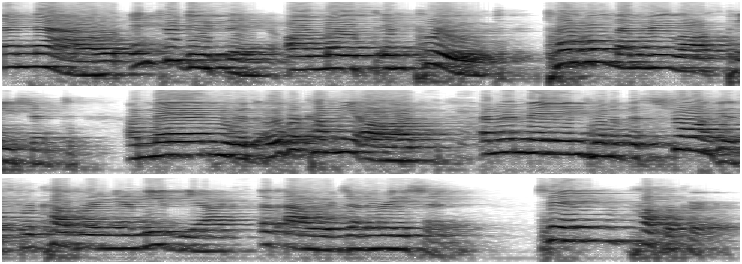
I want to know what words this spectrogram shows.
And now, introducing our most improved total memory loss patient, a man who has overcome the odds and remains one of the strongest recovering amnesiacs of our generation, Tim Huffaker.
